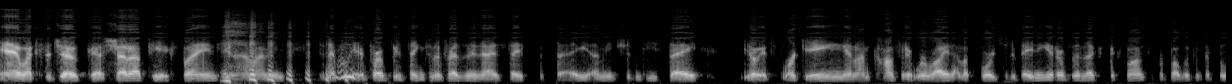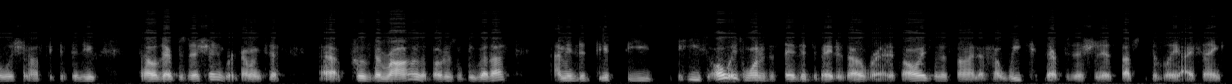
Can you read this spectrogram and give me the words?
Yeah, what's the joke? Uh, shut up, he explained. You know, I mean, is that really an appropriate thing for the President of the United States to say? I mean, shouldn't he say, you know, it's working and I'm confident we're right. I look forward to debating it over the next six months. Republicans are foolish enough to continue to hold their position, we're going to uh, prove them wrong. The voters will be with us. I mean, the, the, the, he's always wanted to say the debate is over, and it's always been a sign of how weak their position is substantively, I think.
